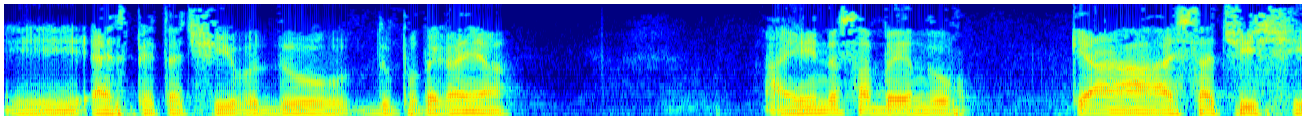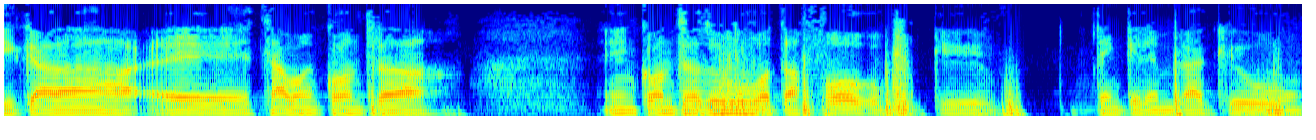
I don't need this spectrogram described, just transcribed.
e a expectativa do, do poder ganhar. Ainda sabendo que a estatística estava eh, em contra em contra do Botafogo, porque tem que lembrar que o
